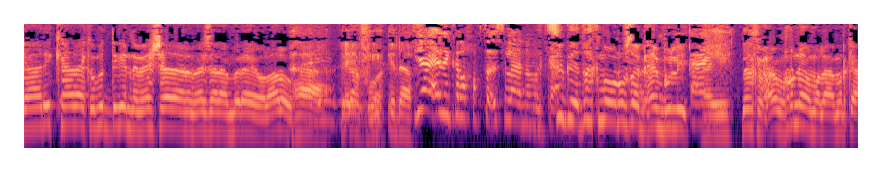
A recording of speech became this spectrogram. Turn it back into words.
gaari kaada kama degana meeshaadana meeshaana maraayo walaalow. Ha. idaaf waa Idaaf. yaa idin kala qabto islaana marka suga dadka ma u soo bixin Ay. dadka waxay runay malaa marka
